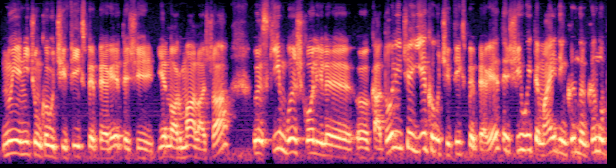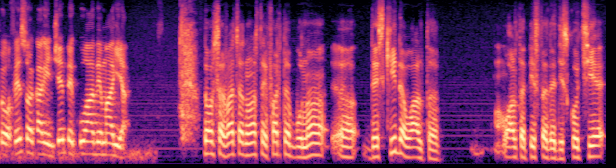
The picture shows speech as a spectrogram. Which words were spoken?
nu e niciun crucifix pe perete și e normal așa, în schimb în școlile uh, catolice e crucifix pe perete și uite mai e din când în când un profesor care începe cu Ave Maria. Da, observația noastră e foarte bună, uh, deschide o altă, o altă pistă de discuție,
